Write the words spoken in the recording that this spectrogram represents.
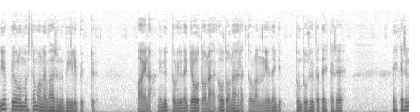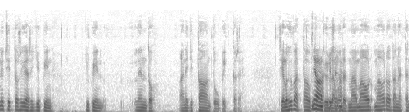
Jyppi on ollut mielestäni samanlainen vähän sellainen viilipytty aina, niin nyt oli jotenkin outoa nähdä, outoa nähdä tuollainen, niin jotenkin tuntuu siltä, että ehkä se, ehkä se nyt sitten tosiaan se Jypin, Jypin lento ainakin taantuu pikkasen. Siellä on hyvät taustat Joo, kyllä mutta että mä, mä, od- mä odotan, että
